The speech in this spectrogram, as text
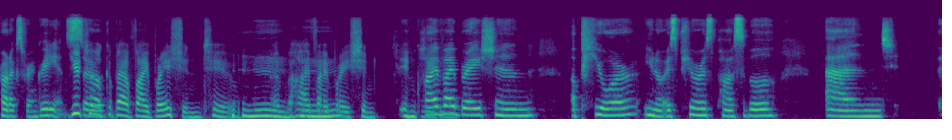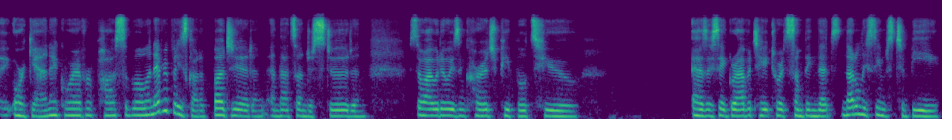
products for ingredients. You so, talk about vibration too, mm-hmm, high mm-hmm. vibration ingredient. High vibration, a pure, you know, as pure as possible, and eh, organic wherever possible. And everybody's got a budget, and and that's understood. And so I would always encourage people to, as I say, gravitate towards something that's not only seems to be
